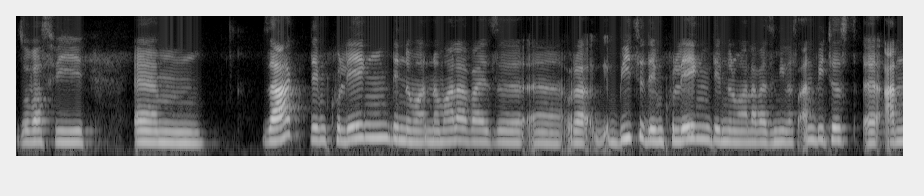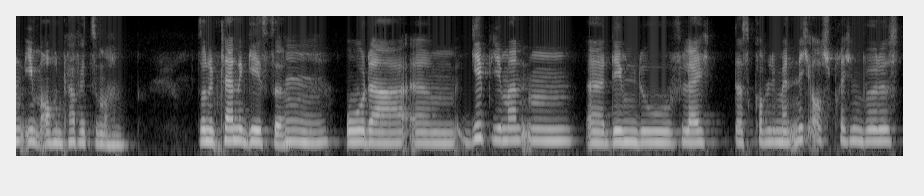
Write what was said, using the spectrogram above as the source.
Sowas wie, ähm, sag dem Kollegen, den du normalerweise, äh, oder biete dem Kollegen, dem du normalerweise nie was anbietest, äh, an, ihm auch einen Kaffee zu machen. So eine kleine Geste. Mhm. Oder ähm, gib jemandem, äh, dem du vielleicht das Kompliment nicht aussprechen würdest,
